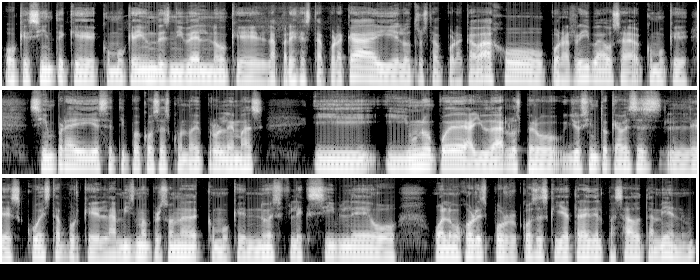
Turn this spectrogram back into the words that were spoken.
o que siente que como que hay un desnivel, ¿no? Que la pareja está por acá y el otro está por acá abajo o por arriba, o sea, como que siempre hay ese tipo de cosas cuando hay problemas y, y, uno puede ayudarlos, pero yo siento que a veces les cuesta porque la misma persona como que no es flexible o, o a lo mejor es por cosas que ya trae del pasado también, ¿no?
